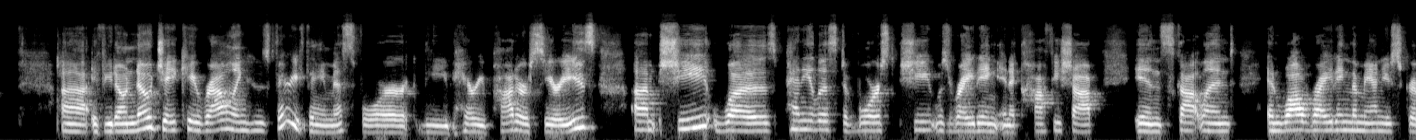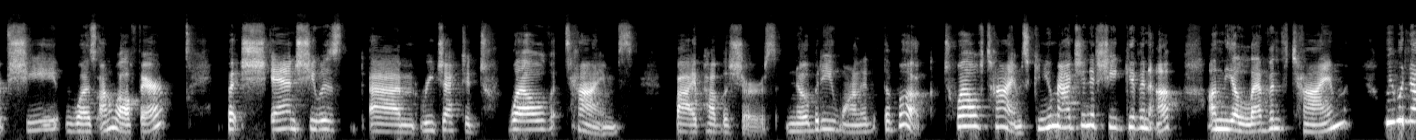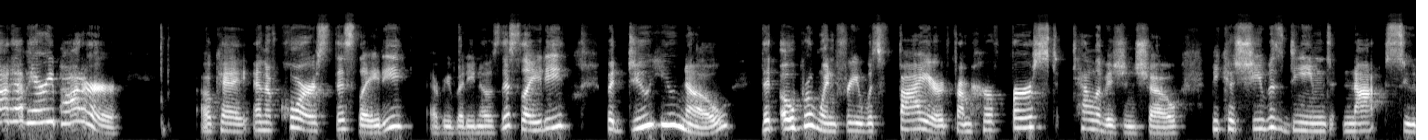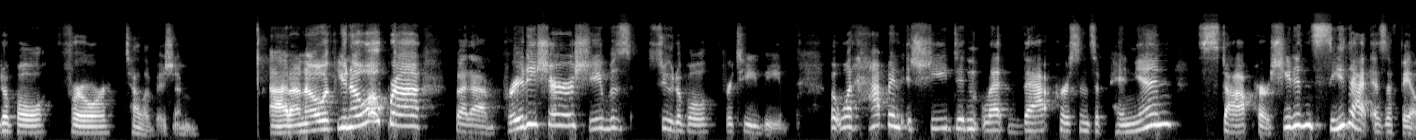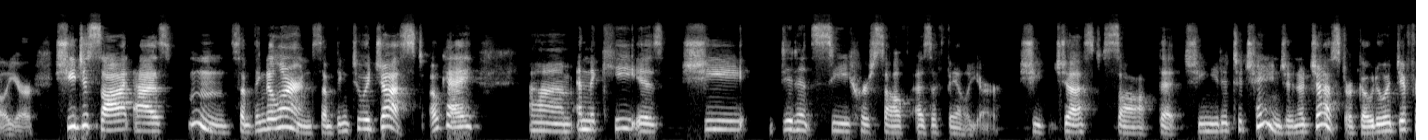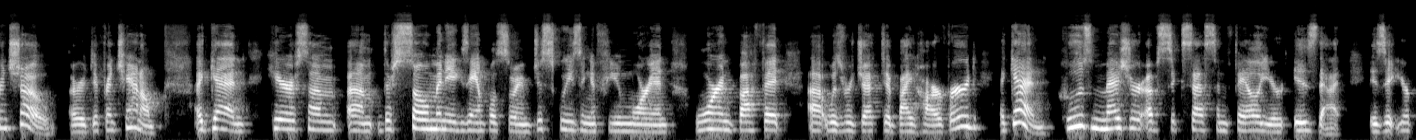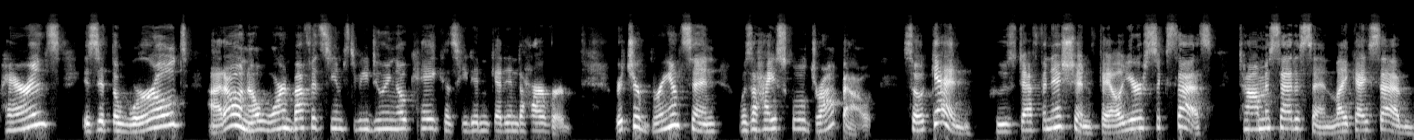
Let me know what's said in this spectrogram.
Uh, if you don't know, J.K. Rowling, who's very famous for the Harry Potter series, um, she was penniless, divorced. She was writing in a coffee shop in Scotland. And while writing the manuscript, she was on welfare, but she, and she was um, rejected 12 times by publishers. Nobody wanted the book 12 times. Can you imagine if she'd given up on the 11th time? We would not have Harry Potter. Okay, and of course, this lady, everybody knows this lady, but do you know that Oprah Winfrey was fired from her first television show because she was deemed not suitable for television? I don't know if you know Oprah, but I'm pretty sure she was suitable for TV. But what happened is she didn't let that person's opinion stop her. She didn't see that as a failure. She just saw it as, hmm, something to learn, something to adjust. Okay. Um, and the key is she didn't see herself as a failure. She just saw that she needed to change and adjust or go to a different show or a different channel. Again, here are some, um, there's so many examples, so I'm just squeezing a few more in. Warren Buffett uh, was rejected by Harvard. Again, whose measure of success and failure is that? Is it your parents? Is it the world? I don't know. Warren Buffett seems to be doing okay because he didn't get into Harvard. Richard Branson was a high school dropout. So again, whose definition? Failure, success. Thomas Edison, like I said,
